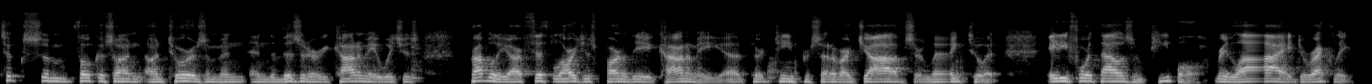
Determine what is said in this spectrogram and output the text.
took some focus on on tourism and and the visitor economy, which is probably our fifth largest part of the economy. 13% of our jobs are linked to it. 84,000 people rely directly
